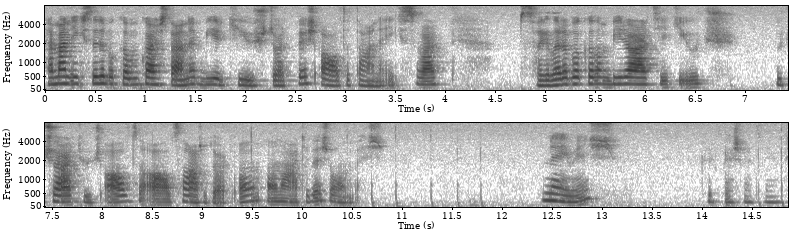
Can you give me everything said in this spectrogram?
Hemen x'e de bakalım kaç tane? 1, 2, 3, 4, 5, 6 tane x var. Sayılara bakalım. 1 artı 2, 3, 3 artı 3, 6, 6 artı 4, 10, 10 artı 5, 15. Bu neymiş? 45 metreymiş.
